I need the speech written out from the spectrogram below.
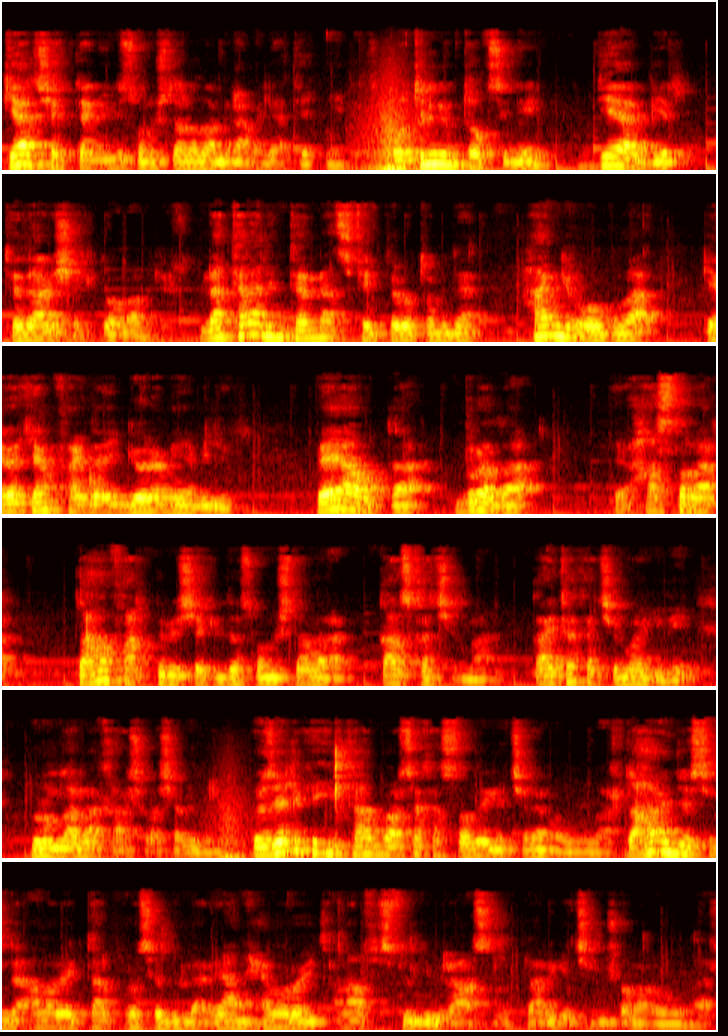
gerçekten iyi sonuçlar alan bir ameliyat tekniğidir. Botulinum toksini diğer bir tedavi şekli olabilir. Lateral internal sfinkterotomiden hangi olgular gereken faydayı göremeyebilir? Veyahut da burada e, hastalar daha farklı bir şekilde sonuçlanarak gaz kaçırma, gayta kaçırma gibi durumlarla karşılaşabilirler. Özellikle iltihap bağırsak hastalığı geçiren olgular, daha öncesinde anorektal prosedürler yani hemoroid, anal fistül gibi rahatsızlıkları geçirmiş olan olgular,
